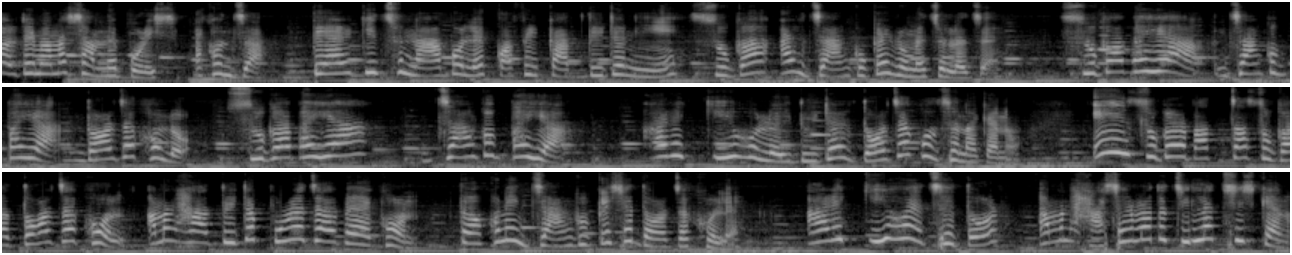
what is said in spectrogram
অলটাইম আমার সামনে পড়িস। এখন যা। তে আর কিছু না বলে কফির কাপ দুটো নিয়ে সুগা আর জাংকুকের রুমে চলে যায়। সুগা ভাইয়া জাঙ্কুক ভাইয়া, দরজা খোলো। সুগা ভাইয়া জাঙ্কুক ভাইয়া। আরে কি হলো, এই দুইটার দরজা খুলছে না কেন? এই সুগার বাচ্চা সুগা দরজা খোল। আমার হাত দুইটা পুরো যাবে এখন। তখনই জাঙ্কুক এসে দরজা খোলে। আরে কি হয়েছে তোর? আমার হাসির মতো চিল্লাচ্ছিস কেন?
